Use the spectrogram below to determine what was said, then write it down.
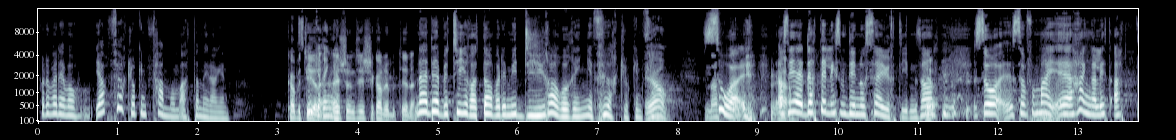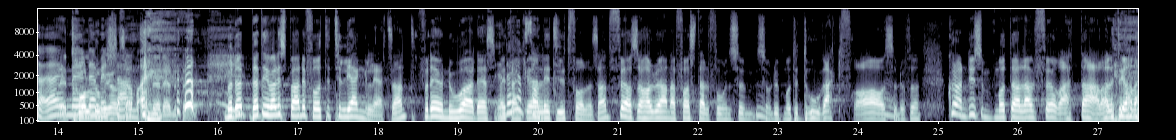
For det var det var, ja, før klokken fem om ettermiddagen. Hva betyr det? Jeg skjønner ikke hva det betyr. Nei, Det betyr at da var det mye dyrere å ringe før klokken fem. Ja. Så, altså, jeg, Dette er liksom dinosaurtiden. sant? Så, så, for meg jeg henger litt etter jeg, med det med skjermer. Men det, dette er veldig spennende i forhold til tilgjengelighet. sant? For det er jo noe av det som jeg det er tenker er litt utfordrende. sant? Før så hadde du den fasttelefonen som, som, du på en måte dro vekk fra. og som du, Hvordan du som på en måte har levd før og etter her, da, litt grann.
